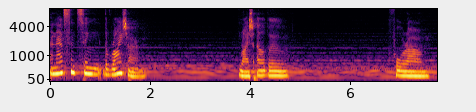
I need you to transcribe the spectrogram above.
And now sensing the right arm, right elbow, forearm,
